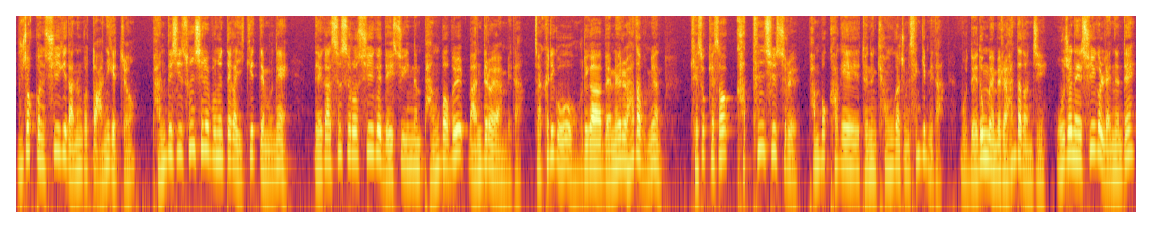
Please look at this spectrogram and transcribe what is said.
무조건 수익이 나는 것도 아니겠죠. 반드시 손실을 보는 때가 있기 때문에 내가 스스로 수익을 낼 수 있는 방법을 만들어야 합니다. 자, 그리고 우리가 매매를 하다 보면 계속해서 같은 실수를 반복하게 되는 경우가 좀 생깁니다. 뭐 뇌동 매매를 한다든지 오전에 수익을 냈는데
